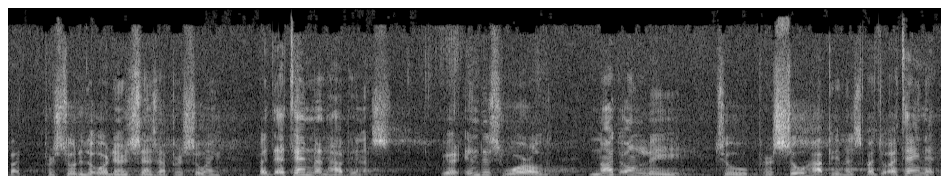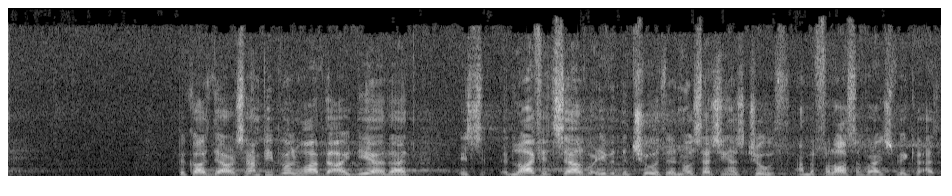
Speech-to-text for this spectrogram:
but pursuit in the ordinary sense of pursuing, but the attainment happiness. We are in this world not only to pursue happiness, but to attain it. Because there are some people who have the idea that it's life itself or even the truth, there's no such thing as truth. I'm a philosopher, I speak as,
